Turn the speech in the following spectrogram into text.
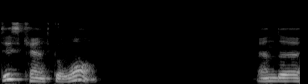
this can't go on. And uh,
